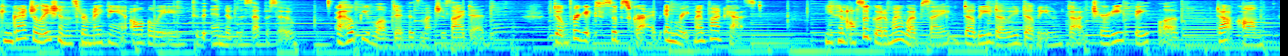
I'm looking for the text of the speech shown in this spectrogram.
Congratulations for making it all the way to the end of this episode. I hope you loved it as much as I did. Don't forget to subscribe and rate my podcast. You can also go to my website, www.charityfaithlove.com,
